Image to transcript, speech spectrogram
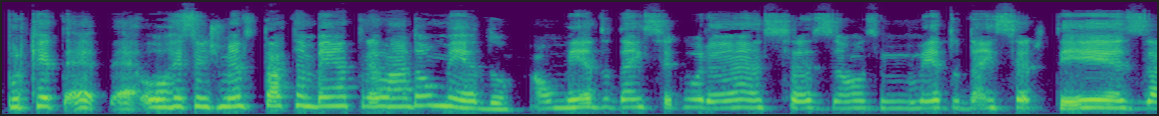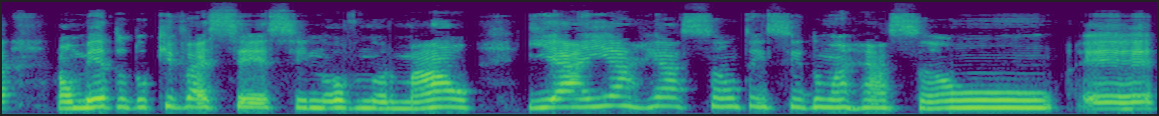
porque é, é, o ressentimento está também atrelado ao medo, ao medo da insegurança, ao medo da incerteza, ao medo do que vai ser esse novo normal. E aí a reação tem sido uma reação é,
